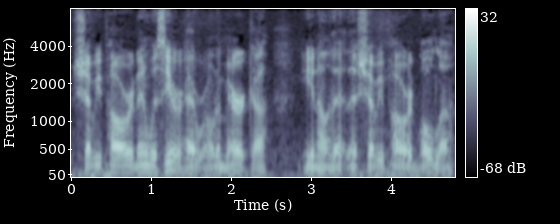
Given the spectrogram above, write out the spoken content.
Chevy powered and was here at Road America. You know that that Chevy powered Lola,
